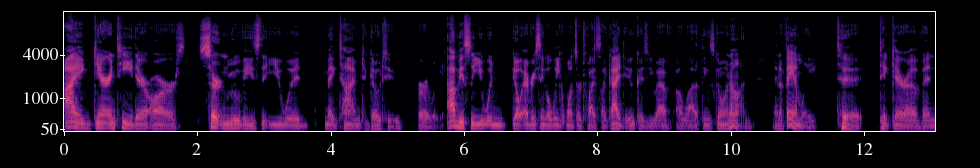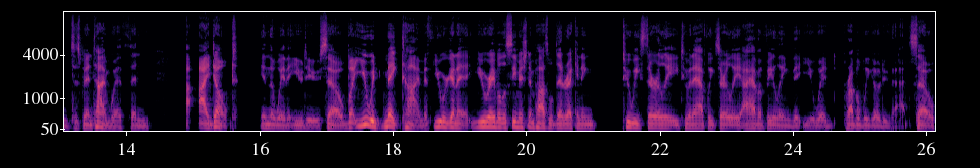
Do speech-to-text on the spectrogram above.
i guarantee there are certain movies that you would make time to go to early obviously you wouldn't go every single week once or twice like i do because you have a lot of things going on and a family to take care of and to spend time with and i don't in the way that you do. So, but you would make time if you were gonna you were able to see Mission Impossible: Dead Reckoning two weeks early, two and a half weeks early. I have a feeling that you would probably go do that. So,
